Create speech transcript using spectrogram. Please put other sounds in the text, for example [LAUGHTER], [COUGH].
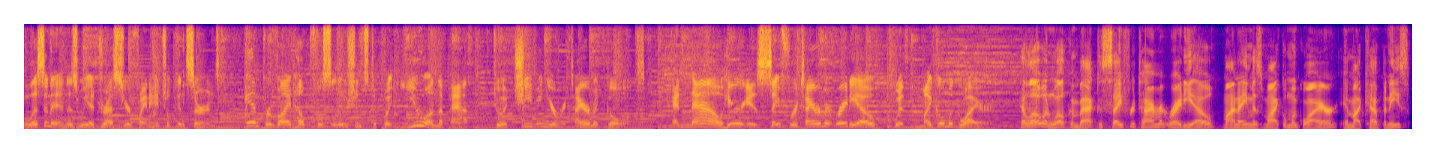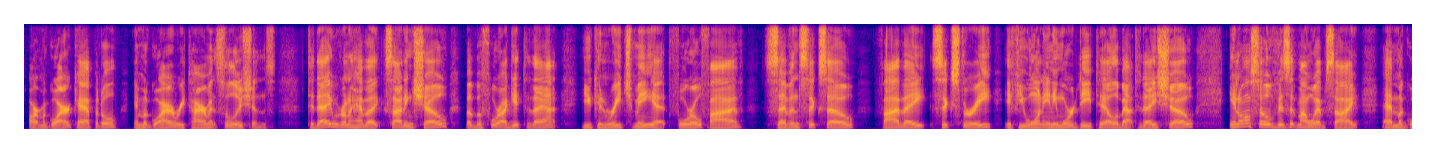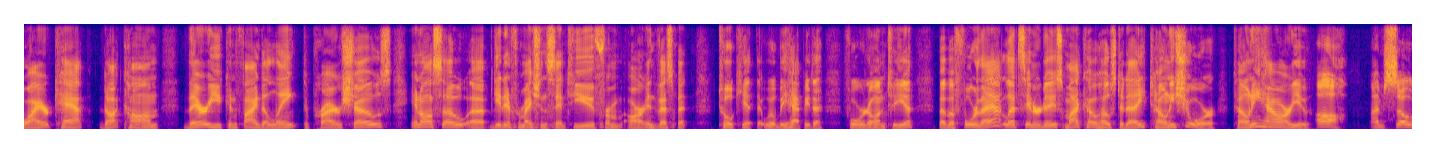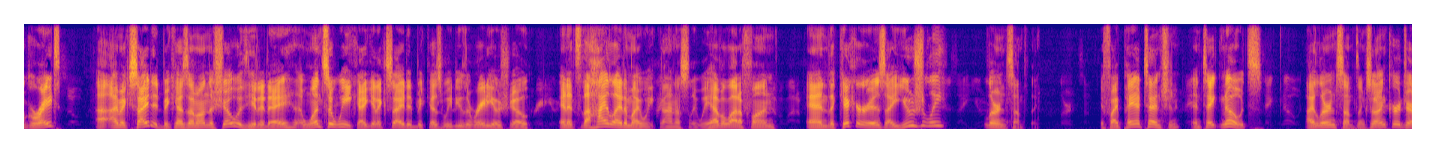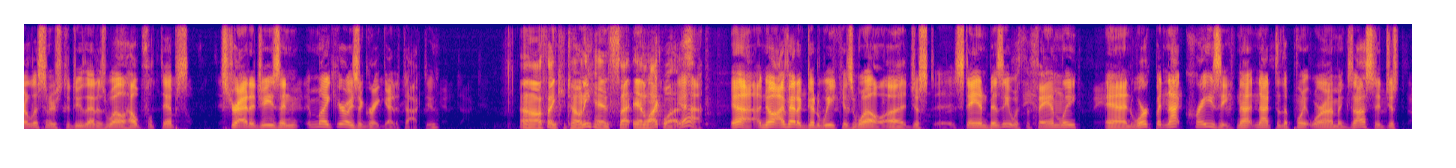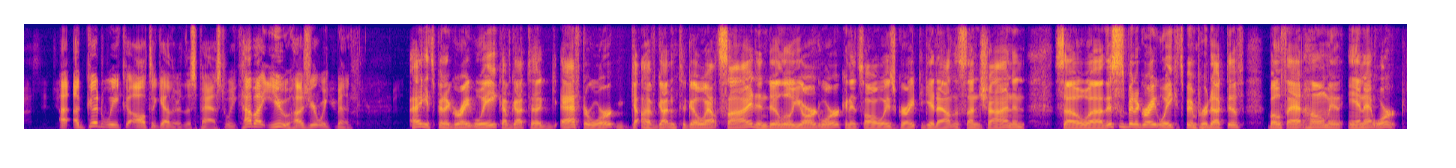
Listen in as we address your financial concerns and provide helpful solutions to put you on the path to achieving your retirement goals. And now, here is Safe Retirement Radio with Michael McGuire. Hello and welcome back to Safe Retirement Radio. My name is Michael McGuire, and my companies are McGuire Capital and McGuire Retirement Solutions. Today, we're going to have an exciting show, but before I get to that, you can reach me at 405 760 5863 if you want any more detail about today's show. And also visit my website at McGuireCap.com. There you can find a link to prior shows and also uh, get information sent to you from our investment toolkit that we'll be happy to forward on to you. But before that, let's introduce my co host today, Tony Shore. Tony, how are you? Oh, I'm so great. Uh, I'm excited because I'm on the show with you today. Once a week, I get excited because we do the radio show, and it's the highlight of my week, honestly. We have a lot of fun. And the kicker is, I usually learn something. If I pay attention and take notes, I learn something. So I encourage our listeners to do that as well. Helpful tips, strategies. And Mike, you're always a great guy to talk to. Oh, thank you, Tony. And, and likewise. Yeah. Yeah, no, I've had a good week as well. Uh, just uh, staying busy with the family and work, but not crazy. Not not to the point where I'm exhausted. Just a, a good week altogether this past week. How about you? How's your week been? Hey, it's been a great week. I've got to after work. I've gotten to go outside and do a little yard work, and it's always great to get out in the sunshine. And so uh, this has been a great week. It's been productive both at home and, and at work.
